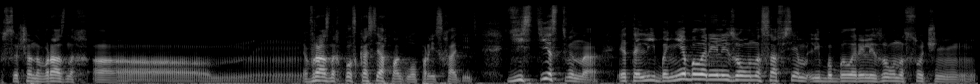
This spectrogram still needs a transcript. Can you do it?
совершенно в разных, э, в разных плоскостях могло происходить. Естественно, это либо не было реализовано совсем, либо было реализовано с очень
